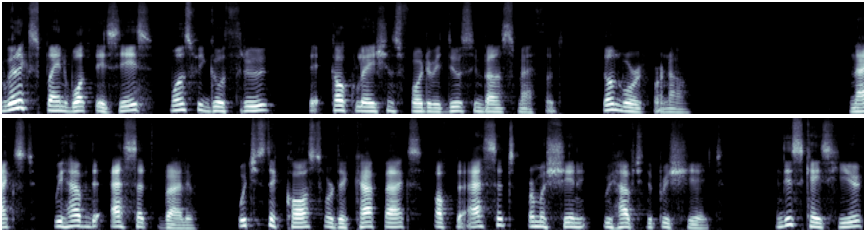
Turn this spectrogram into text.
I'm going to explain what this is once we go through the calculations for the reducing balance method. Don't worry for now. Next, we have the asset value, which is the cost or the capex of the asset or machine we have to depreciate. In this case here,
